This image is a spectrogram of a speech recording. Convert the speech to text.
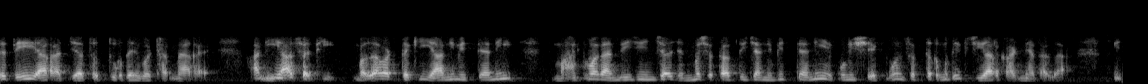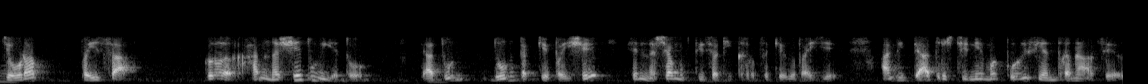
तर ते या राज्याचं दुर्दैव ठरणार आहे. आणि यासाठी मला वाटतं की या निमित्ताने महात्मा गांधीजींच्या जन्मशताब्दीच्या निमित्ताने एकोणीसशे एकोणसत्तरमध्ये एक जी आर काढण्यात आला. की जेवढा पैसा कर हा नशेतून येतो त्यातून दोन टक्के पैसे हे नशामुक्तीसाठी खर्च केलं पाहिजे. आणि त्या दृष्टीने मग पोलीस यंत्रणा असेल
